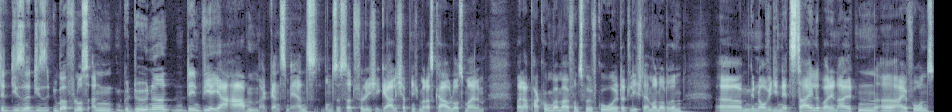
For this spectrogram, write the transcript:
Denn diese, diese Überfluss an Gedöne, den wir ja haben, ganz im Ernst, uns ist das völlig egal. Ich habe nicht mal das Kabel aus meinem, meiner Packung beim iPhone 12 geholt, das liegt da immer noch drin. Ähm, genau wie die Netzteile bei den alten äh, iPhones.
